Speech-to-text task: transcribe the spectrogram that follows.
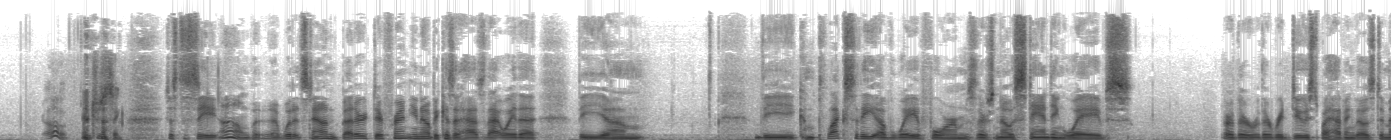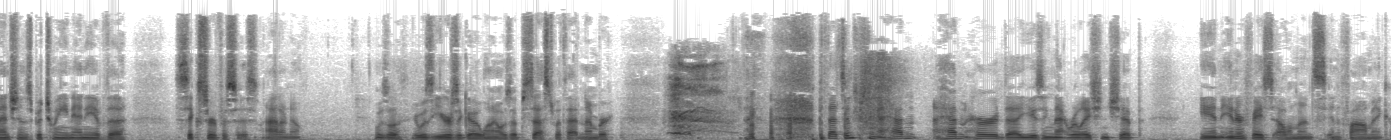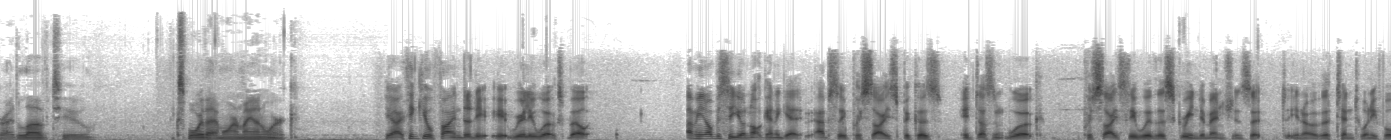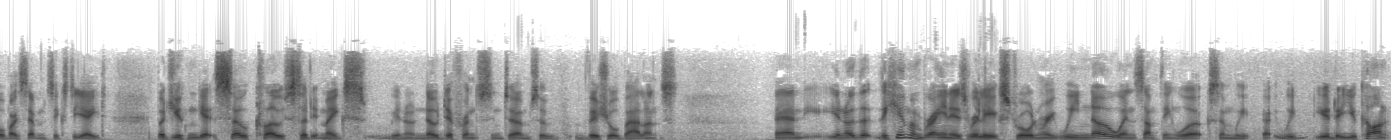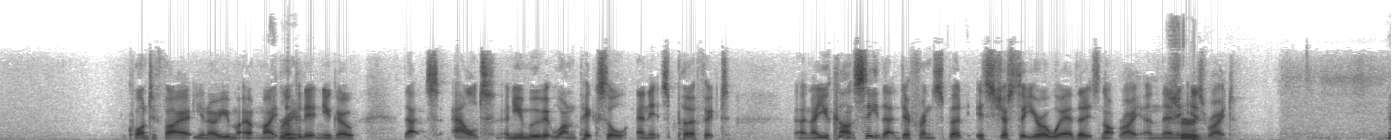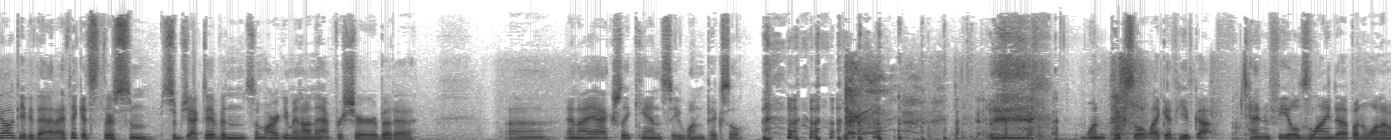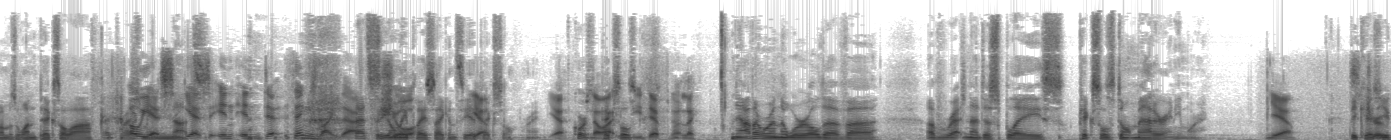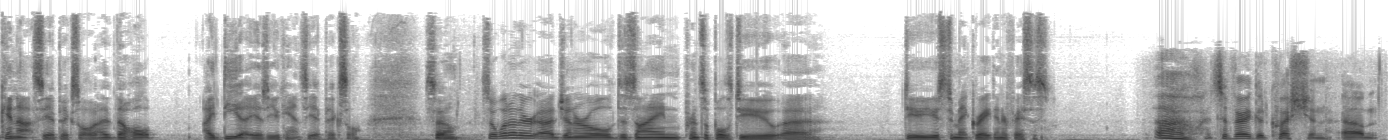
Oh, interesting. Just to see, oh, would would it sound better, different? You know, because it has that way the the um, the complexity of waveforms. There's no standing waves, or they're they're reduced by having those dimensions between any of the six surfaces. I don't know. It was a, it was years ago when I was obsessed with that number. but that's interesting. I hadn't I hadn't heard uh, using that relationship in interface elements in FileMaker. I'd love to explore that more in my own work. Yeah, I think you'll find that it, it really works well. I mean, obviously, you're not going to get absolutely precise because it doesn't work precisely with the screen dimensions that you know the 1024 by 768. But you can get so close that it makes you know no difference in terms of visual balance. And you know the the human brain is really extraordinary. We know when something works, and we we you you can't quantify it. You know, you might, might look Right. at it and you go, that's out, and you move it one pixel, and it's perfect. Uh, now you can't see that difference, but it's just that you're aware that it's not right, and then Sure. it is right. Yeah, I'll give you that. I think it's there's some subjective and some argument on that for sure, but uh, uh, and I actually can see one pixel. one pixel, like if you've got ten fields lined up and one of them is one pixel off, that drives Oh me yes, nuts. yes. In in de- things like that. That's the only place I can see a Yeah. pixel, right? Yeah, of course, no, I- pixels. you definitely. now that we're in the world of uh, of Retina displays, pixels don't matter anymore Yeah, because you cannot see a pixel. Uh, The whole idea is you can't see a pixel. So, so what other uh, general design principles do you uh, do you use to make great interfaces? Oh, that's a very good question. Um,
